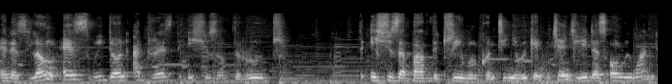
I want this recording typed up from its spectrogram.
And as long as we don't address the issues of the root, the issues above the tree will continue. We can change leaders all we want.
